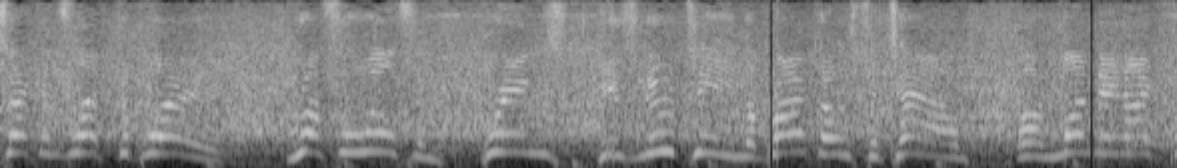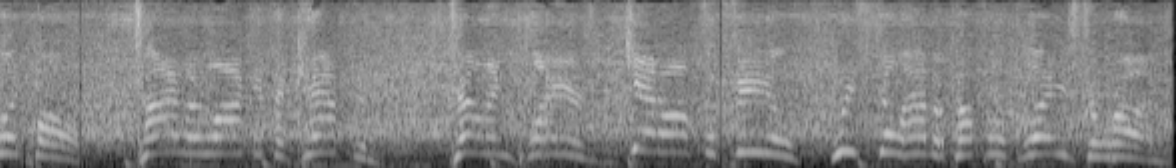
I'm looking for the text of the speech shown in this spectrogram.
seconds left to play. Russell Wilson brings his new team, the Broncos, to town on Monday Night Football. Tyler Lockett, the captain, telling players, get off the field. We still have a couple of plays to run.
